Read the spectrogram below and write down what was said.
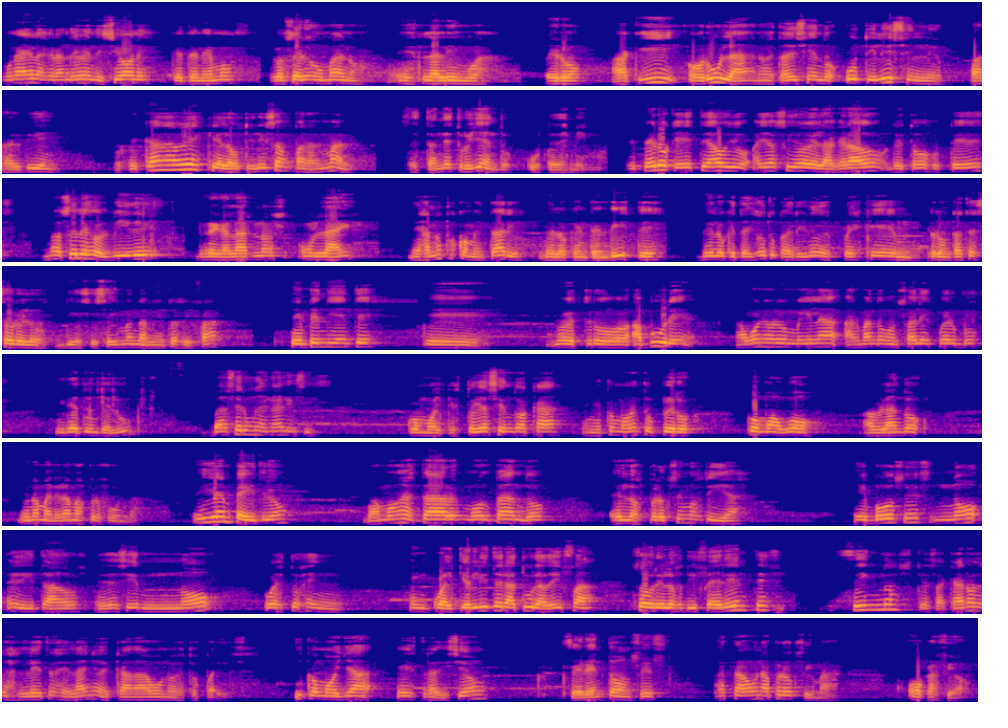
Una de las grandes bendiciones que tenemos los seres humanos es la lengua, pero aquí Orula nos está diciendo utilícenle para el bien porque cada vez que la utilizan para el mal, se están destruyendo ustedes mismos. Espero que este audio haya sido del agrado de todos ustedes. No se les olvide regalarnos un like, dejarnos tus comentarios de lo que entendiste, de lo que te dijo tu padrino después que preguntaste sobre los 16 mandamientos de Ifá. Ten pendiente que nuestro apure, Abuelo Mila, Armando González Cuervo y de Tuntelú va a ser un análisis como el que estoy haciendo acá en estos momentos, pero como a vos, hablando de una manera más profunda. Y en Patreon vamos a estar montando en los próximos días eh, voces no editados, es decir, no puestos en, en cualquier literatura de IFA sobre los diferentes signos que sacaron las letras del año de cada uno de estos países. Y como ya es tradición, será entonces hasta una próxima ocasión.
